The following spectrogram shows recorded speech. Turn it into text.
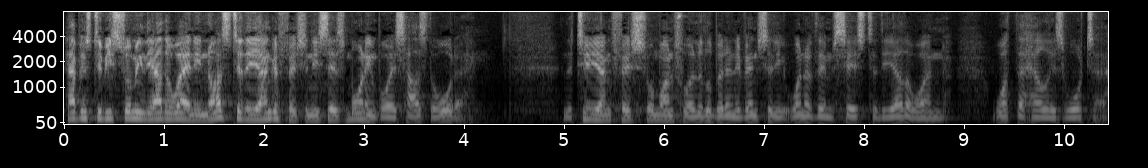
happens to be swimming the other way, and he nods to the younger fish and he says, Morning, boys, how's the water? And the two young fish swim on for a little bit, and eventually one of them says to the other one, What the hell is water?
